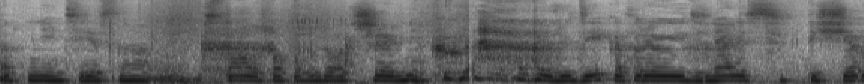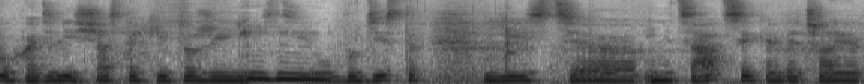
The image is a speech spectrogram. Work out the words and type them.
Вот мне интересно стало по поводу отшельников, людей, которые уединялись в пещеру, уходили, сейчас такие тоже есть, и у буддистов есть э, инициации, когда человек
